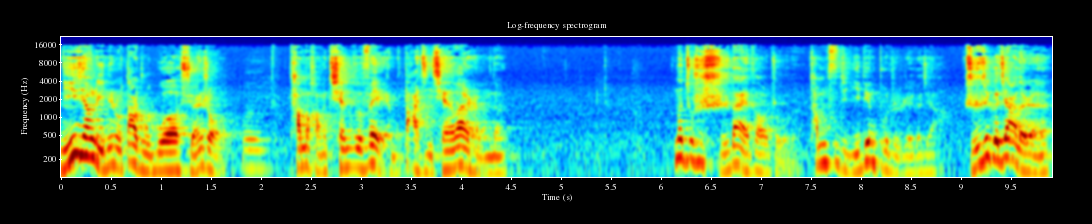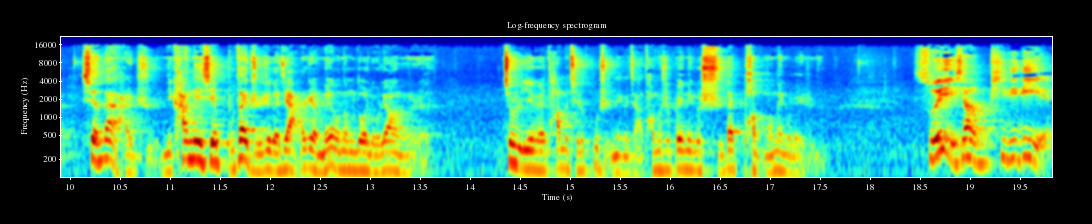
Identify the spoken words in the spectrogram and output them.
你印象里那种大主播选手，嗯，他们好像签字费什么大几千万什么的，那就是时代造就的，他们自己一定不值这个价。值这个价的人现在还值，你看那些不再值这个价，而且没有那么多流量的人，就是因为他们其实不值那个价，他们是被那个时代捧到那个位置的。所以像 PDD，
